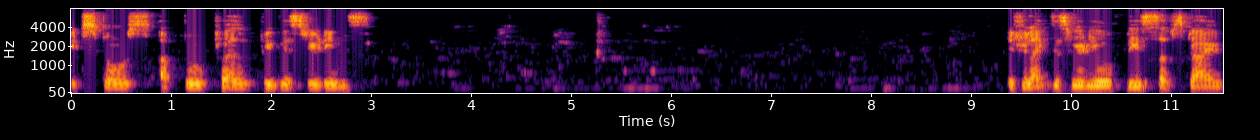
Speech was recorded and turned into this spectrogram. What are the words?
It stores up to 12 previous readings If you like this video, please subscribe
